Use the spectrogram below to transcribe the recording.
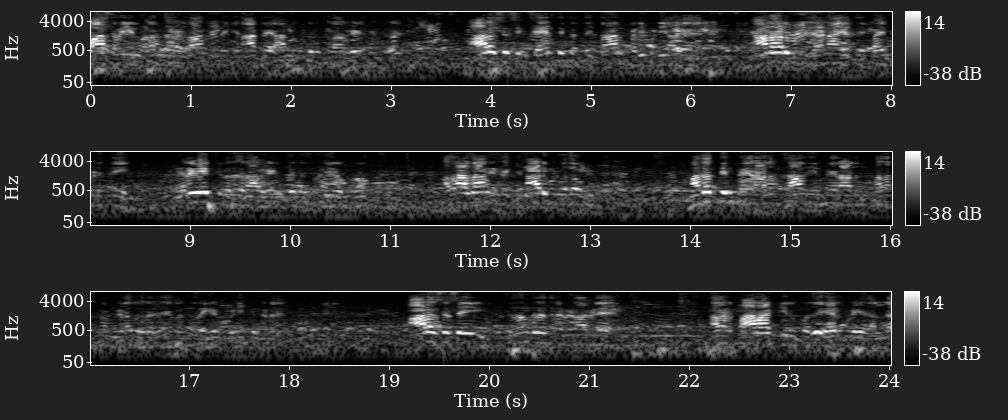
பாசறையில் வளர்ந்தவர்கள் தான் இன்றைக்கு நாட்டை ஆண்டு கொண்டிருக்கிறார்கள் என்று ஆர்எஸ்எஸ் செயல் திட்டத்தை தான் படிப்படியாக நாடாளுமன்ற ஜனநாயகத்தை பயன்படுத்தி நிறைவேற்றி வருகிறார்கள் என்று சொல்லியிருக்கிறோம். அதனால்தான் இன்றைக்கு நாடு முழுவதும் மதத்தின் பெயராலும் சாதியின் பெயராலும் பதற்றம் நிலவுகிறது வன்முறைகள் வெடிக்கின்றன. எஸ் எஸ்ஐ சுதந்திர தின விழாவிலே அவர் பாராட்டி இருப்பது ஏற்புடையதல்ல.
